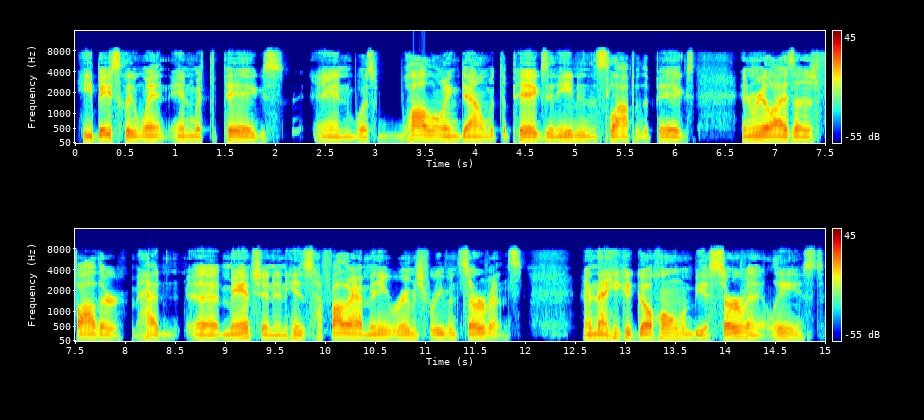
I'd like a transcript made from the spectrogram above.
he basically went in with the pigs and was wallowing down with the pigs and eating the slop of the pigs and realized that his father had a mansion and his father had many rooms for even servants and that he could go home and be a servant at least.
